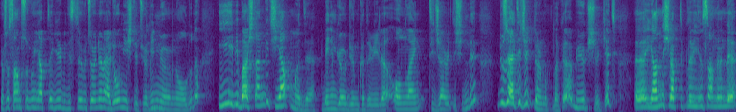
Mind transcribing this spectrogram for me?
yoksa Samsung'un yaptığı gibi bir distribütörüne verdi o mu işletiyor bilmiyorum ne olduğunu. İyi bir başlangıç yapmadı benim gördüğüm kadarıyla online ticaret işinde. Düzeltecektir mutlaka büyük şirket. Ee, yanlış yaptıkları insanların da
